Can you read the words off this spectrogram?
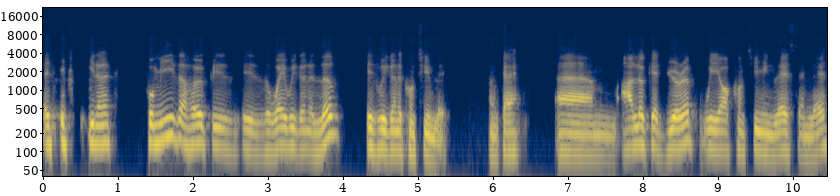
It, it's you know, for me, the hope is is the way we're going to live is we're going to consume less. Okay. Um, I look at Europe. We are consuming less and less.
